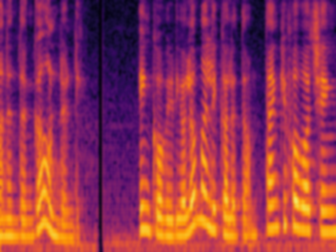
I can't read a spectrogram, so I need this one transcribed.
ఆనందంగా ఉండండి. ఇంకో వీడియోలో మళ్ళీ కలుద్దాం. థ్యాంక్ యూ ఫర్ వాచింగ్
